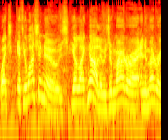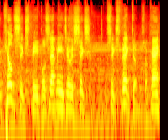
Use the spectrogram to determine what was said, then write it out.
Which, if you watch the news, you're like, no, there was a murderer, and the murderer killed six people, so that means there was six six victims, okay?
